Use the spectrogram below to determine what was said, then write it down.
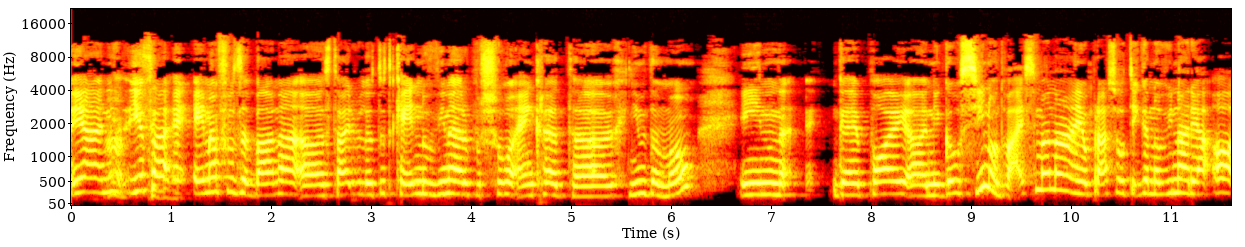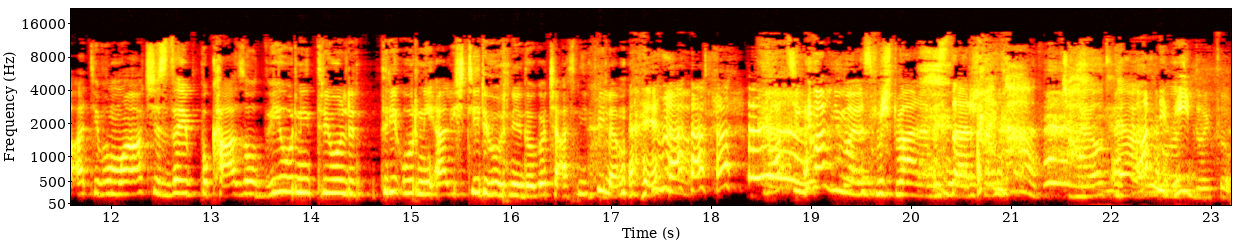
Ja, ni- je pa ena ful zabavna uh, stvar, je bila tudi, kaj en novinar prišel enkrat uh, hnil domov in ga je poj uh, njegov sin od Weissmana je vprašal tega novinarja, o, a ti bo moj oče zdaj pokazal dve urni, tri, ur, tri urni ali štiri urni dolgočasni film. Otroci nikoli nimajo spoštovanja do staršev. Child, ja. On ne ve, kdo je to.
